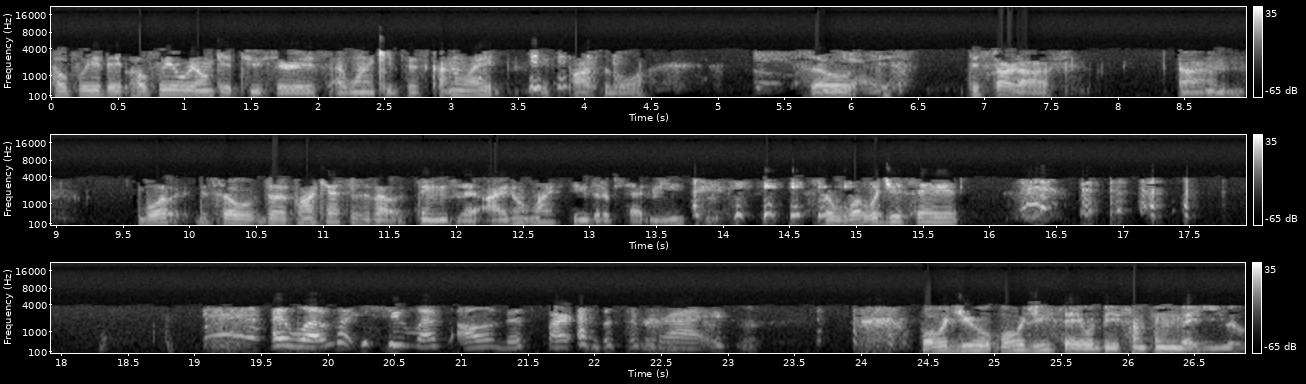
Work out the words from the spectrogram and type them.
hopefully they hopefully we don't get too serious. I wanna keep this kinda light if possible. So Okay. to, to start off, um, what? So the podcast is about things that I don't like, things that upset me. So what would you say? I love that you left all of this part as a surprise. What would you? What would you say would be something that you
